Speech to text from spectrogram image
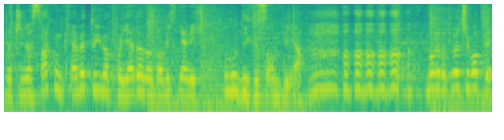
Znači, na svakom krevetu ima po jedan od ovih njenih ludih zombija. Moram da prođem ovde.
